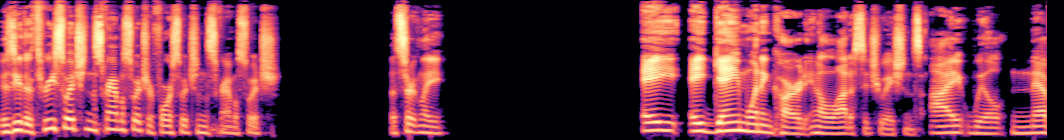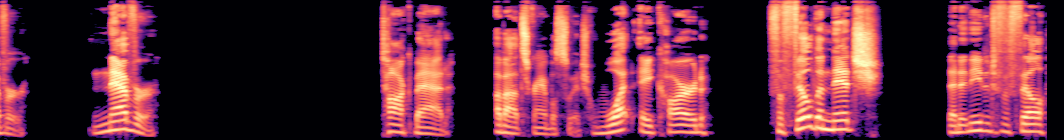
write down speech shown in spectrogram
it was either three switch in the scramble switch or four switch in the scramble switch. But certainly a a game winning card in a lot of situations. I will never, never talk bad about Scramble Switch. What a card fulfilled a niche that it needed to fulfill.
